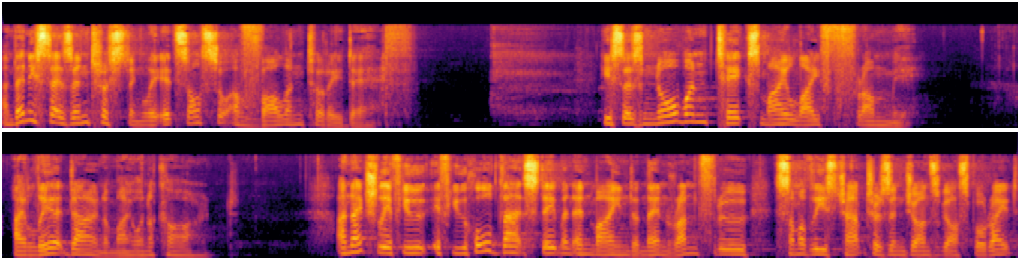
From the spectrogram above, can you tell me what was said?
And then he says, interestingly, it's also a voluntary death. He says, No one takes my life from me. I lay it down of my own accord. And actually, if you, if you hold that statement in mind and then run through some of these chapters in John's Gospel right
